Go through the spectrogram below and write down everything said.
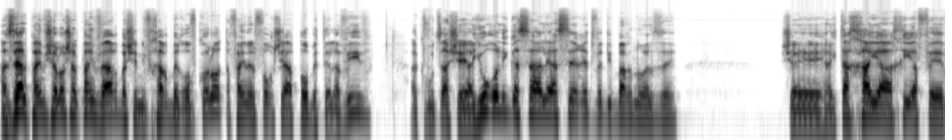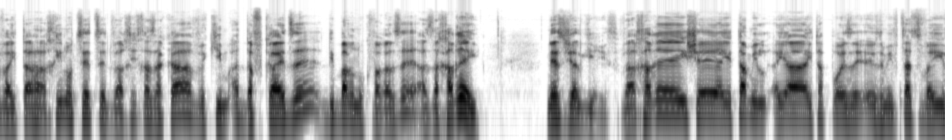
אז זה 2003-2004 שנבחר ברוב קולות, הפיינל פור שהיה פה בתל אביב, הקבוצה שהיורוליג עשה עליה סרט ודיברנו על זה, שהייתה חיה הכי יפה והייתה הכי נוצצת והכי חזקה, וכמעט דפקה את זה, דיברנו כבר על זה, אז אחרי נס ג'לגיריס, ואחרי שהייתה מיל- היה, פה איזה, איזה מבצע צבאי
